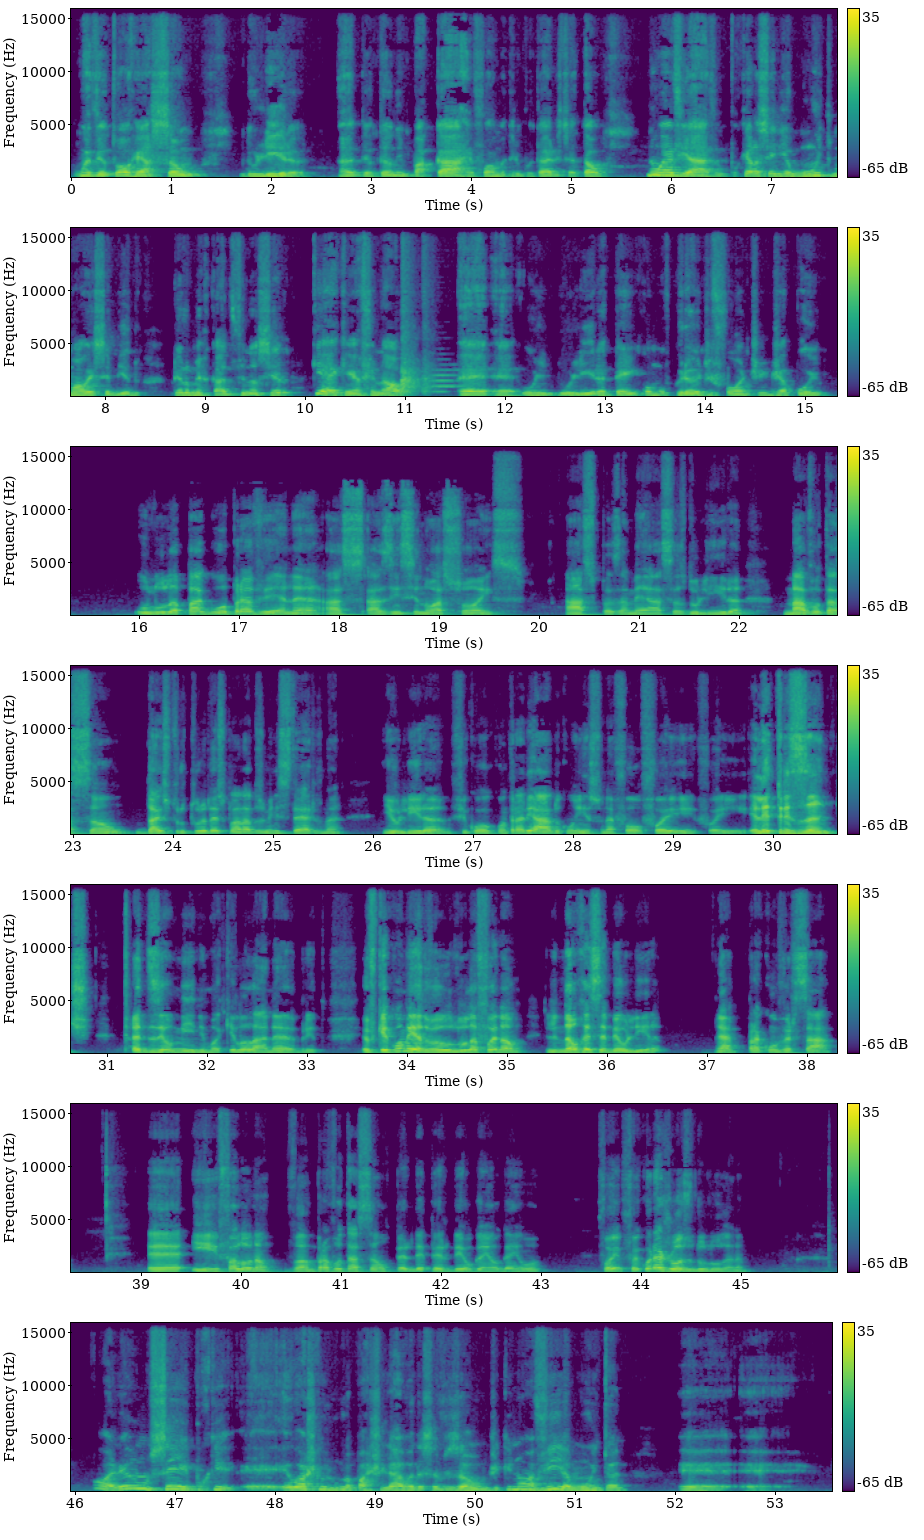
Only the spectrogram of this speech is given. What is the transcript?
uma eventual reação do Lira, né, tentando empacar a reforma tributária, etc., tal, não é viável, porque ela seria muito mal recebida pelo mercado financeiro, que é quem, afinal, é, é, o, o Lira tem como grande fonte de apoio. O Lula pagou para ver né, as, as insinuações, aspas, ameaças do Lira na votação da estrutura da esplanada dos ministérios, né? E o Lira ficou contrariado com isso, né? Foi, foi, foi eletrizante, para dizer o mínimo, aquilo lá, né, Brito? Eu fiquei com medo. O Lula foi, não. Ele não recebeu Lira, né, para conversar, é, e falou: não, vamos para votação, perder, perdeu, ganhou, ganhou. Foi, foi corajoso do Lula, né? Olha, eu não sei, porque é, eu acho que o Lula partilhava dessa visão de que não havia muita é, é,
